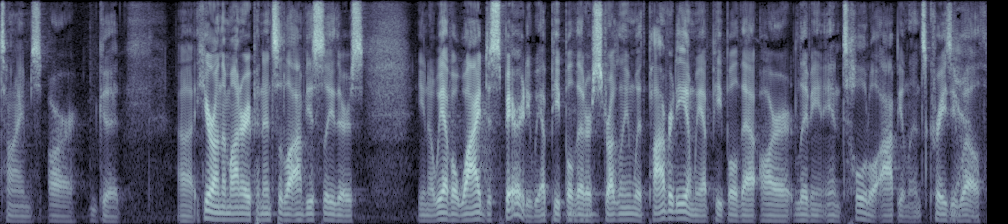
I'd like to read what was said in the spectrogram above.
times are good. Uh, here on the Monterey Peninsula, obviously, there's, you know, we have a wide disparity. We have people that are struggling with poverty, and we have people that are living in total opulence, crazy Yeah. wealth.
